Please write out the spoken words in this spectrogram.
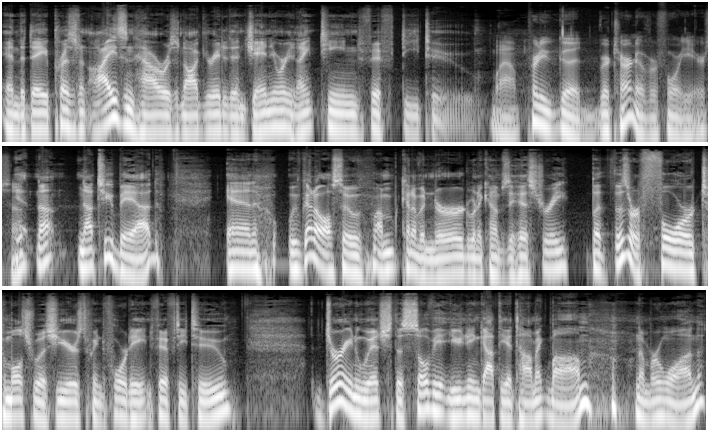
and the day President Eisenhower was inaugurated in January 1952. Wow, pretty good return over four years. Huh? Yeah, not not too bad. And we've got to also, I'm kind of a nerd when it comes to history but those are four tumultuous years between 48 and 52, during which the Soviet Union got the atomic bomb, number one.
